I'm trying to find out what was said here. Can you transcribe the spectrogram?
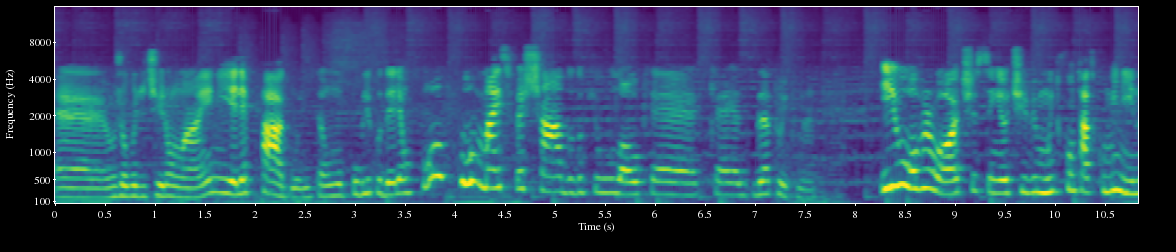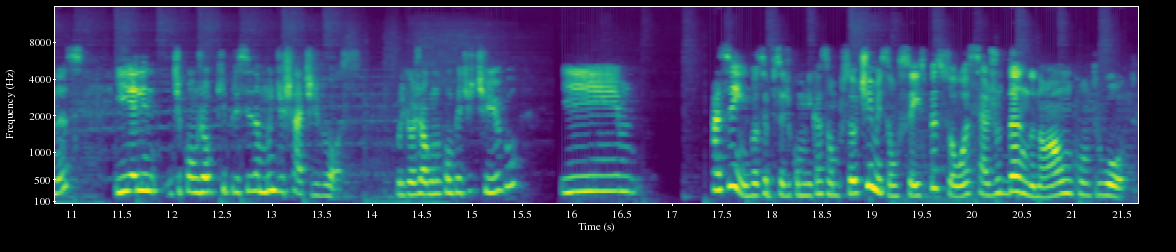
É um jogo de tiro online e ele é pago, então o público dele é um pouco mais fechado do que o LoL, que é, que é gratuito, né? E o Overwatch, assim, eu tive muito contato com meninas. E ele, tipo, é um jogo que precisa muito de chat de voz. Porque eu jogo no competitivo. E assim, você precisa de comunicação pro seu time, são seis pessoas se ajudando, não é um contra o outro.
